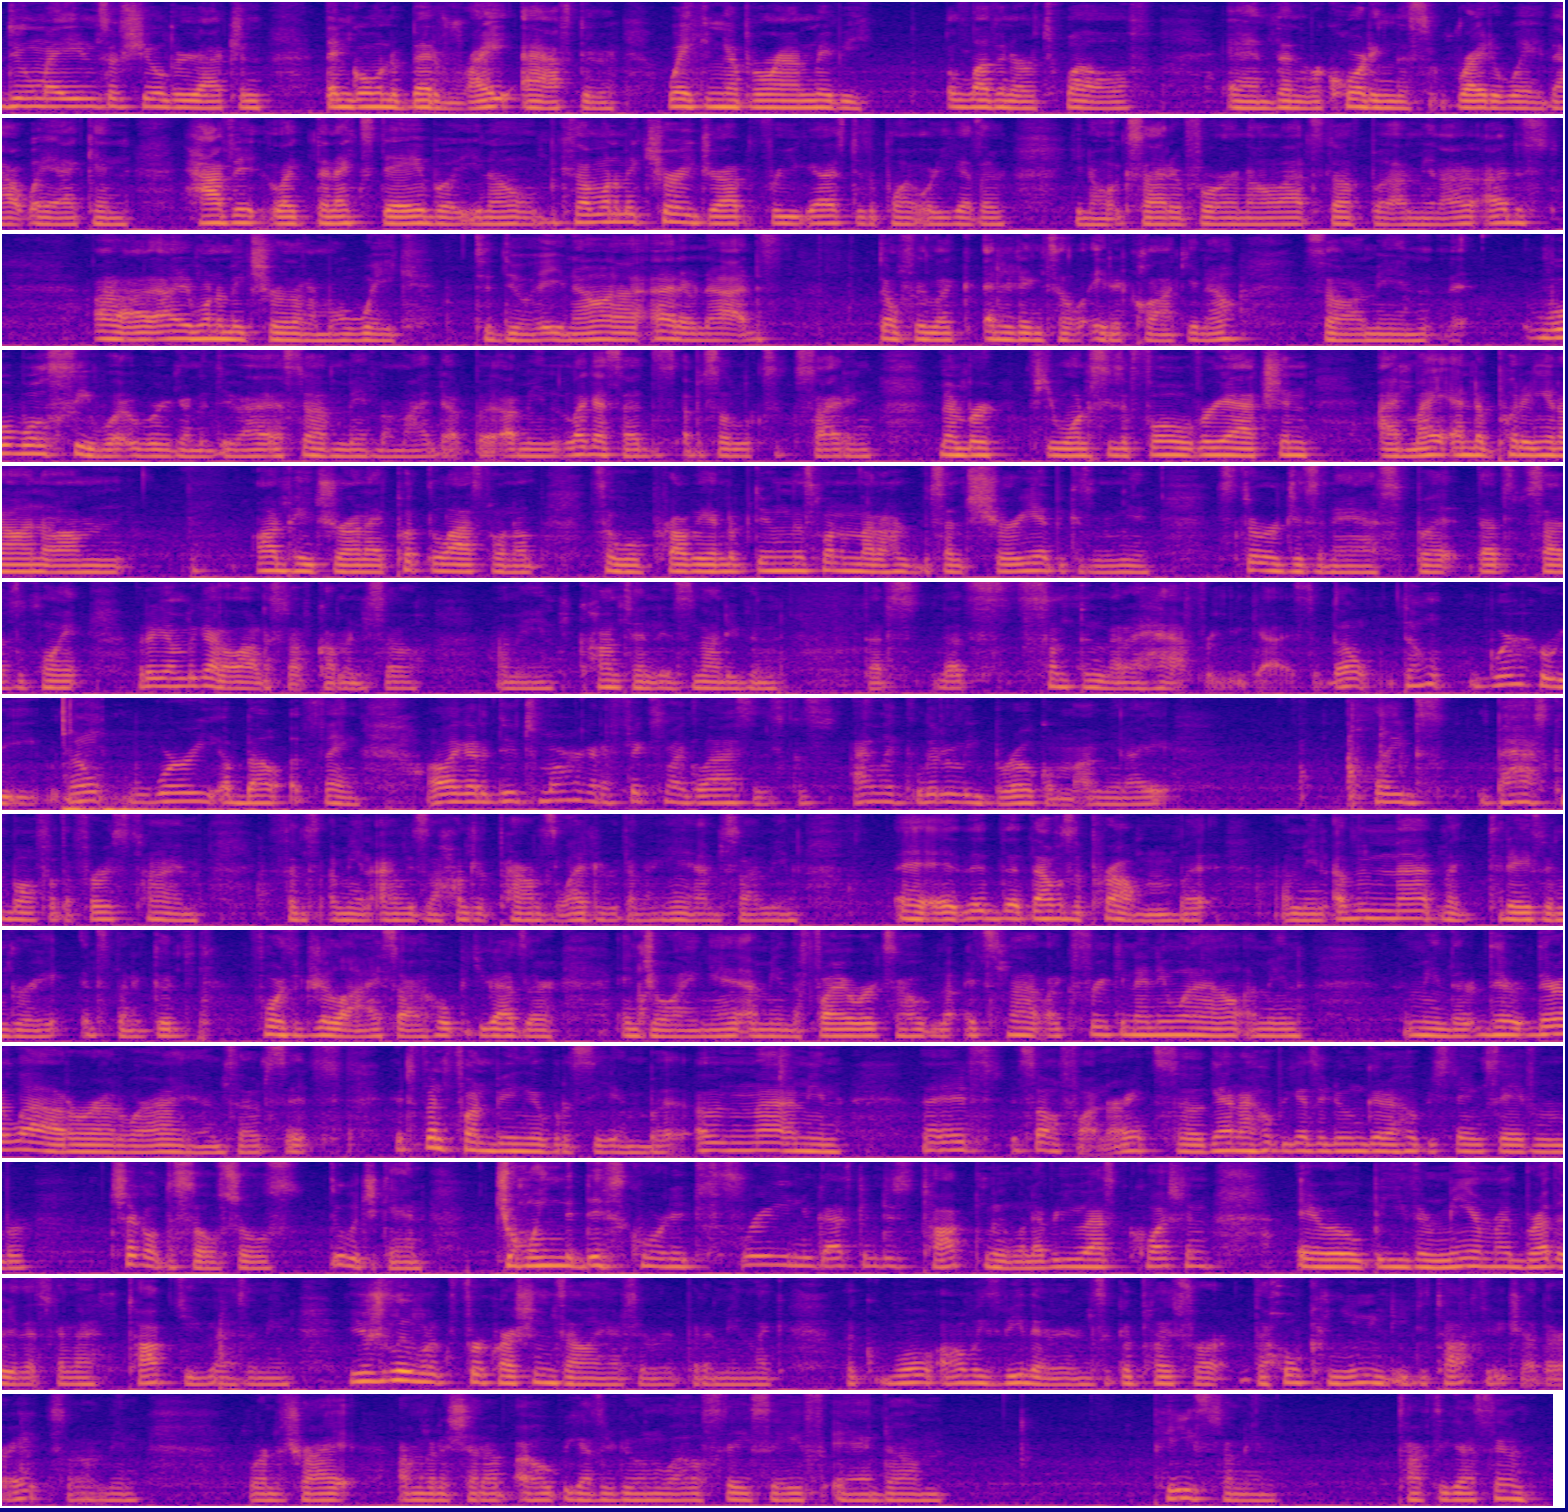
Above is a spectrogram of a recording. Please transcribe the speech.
doing my Agents of S.H.I.E.L.D. reaction, then going to bed right after, waking up around maybe 11 or 12, and then recording this right away. That way I can have it like the next day, but you know, because I want to make sure I drop for you guys to the point where you guys are, you know, excited for and all that stuff. But I mean, I, I just, I, I want to make sure that I'm awake to do it, you know? I, I don't know. I just, don't feel like editing till eight o'clock, you know. So I mean, we'll we'll see what we're gonna do. I still haven't made my mind up, but I mean, like I said, this episode looks exciting. Remember, if you want to see the full reaction, I might end up putting it on um on Patreon. I put the last one up, so we'll probably end up doing this one. I'm not 100% sure yet because I mean, storage is an ass, but that's besides the point. But again, we got a lot of stuff coming, so I mean, content is not even that's that's something that I have for you guys. So don't don't worry. Don't worry about a thing. All I gotta do tomorrow, I gotta fix my glasses because I like literally broke them. I mean, I played basketball for the first time since I mean I was hundred pounds lighter than I am. So I mean, it, it, it, that was a problem. But I mean, other than that, like today's been great. It's been a good Fourth of July. So I hope you guys are enjoying it. I mean, the fireworks. I hope it's not like freaking anyone out. I mean. I mean, they're they're they're loud around where I am, so it's it's it's been fun being able to see them. But other than that, I mean, eh, it's it's all fun, right? So again, I hope you guys are doing good. I hope you're staying safe. Remember, check out the socials. Do what you can. Join the Discord. It's free, and you guys can just talk to me whenever you ask a question. It will be either me or my brother that's gonna talk to you guys. I mean, usually for questions I'll answer it, but I mean, like like we'll always be there, and it's a good place for the whole community to talk to each other, right? So I mean, we're gonna try it. I'm gonna shut up. I hope you guys are doing well. Stay safe, and um peace. I mean, talk to you guys soon.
